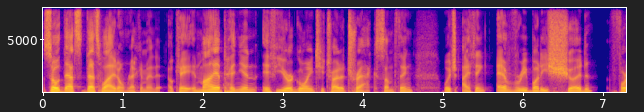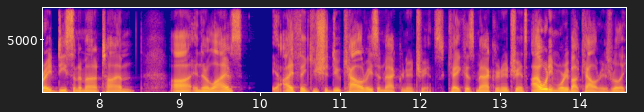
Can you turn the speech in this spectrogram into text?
so that's that's why I don't recommend it. Okay, in my opinion, if you're going to try to track something, which I think everybody should for a decent amount of time uh, in their lives, I think you should do calories and macronutrients. Okay, because macronutrients, I wouldn't even worry about calories really,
